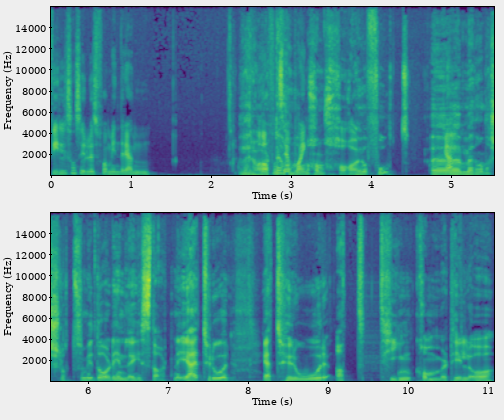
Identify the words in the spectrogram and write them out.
vil sannsynligvis få mindre er rart, det. Han, poeng. han har jo fot, eh, Ja. men han har slått så mye dårlige innlegg i starten. Jeg tror, jeg tror at ting kommer til å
